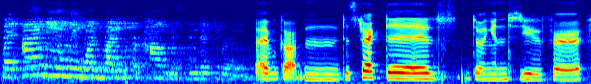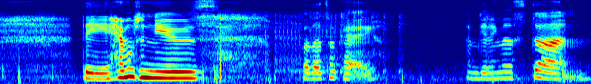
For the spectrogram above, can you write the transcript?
But I'm the only one running for Congress in this room. I've gotten distracted doing an interview for the Hamilton News, but that's okay. I'm getting this done.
